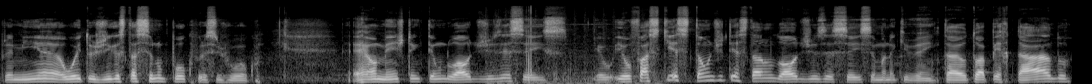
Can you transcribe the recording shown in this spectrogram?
Para mim é 8 GB está sendo um pouco para esse jogo. É, realmente tem que ter um dual de 16. Eu, eu faço questão de testar no dual de 16 semana que vem, tá? Eu tô apertado.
